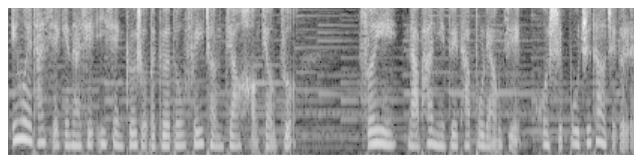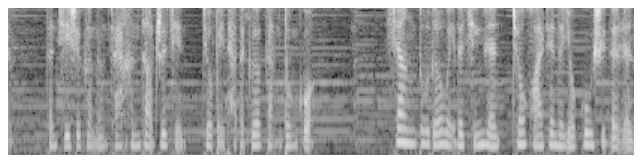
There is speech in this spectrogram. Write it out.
因为他写给那些一线歌手的歌都非常叫好叫座，所以哪怕你对他不了解或是不知道这个人，但其实可能在很早之前就被他的歌感动过，像杜德伟的《情人》、周华健的《有故事的人》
